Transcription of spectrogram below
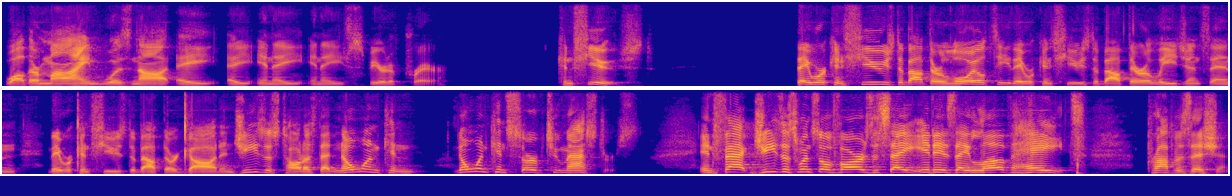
while their mind was not a, a, in, a, in a spirit of prayer. Confused. They were confused about their loyalty, they were confused about their allegiance, and they were confused about their God. And Jesus taught us that no one can, no one can serve two masters. In fact, Jesus went so far as to say it is a love hate proposition.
